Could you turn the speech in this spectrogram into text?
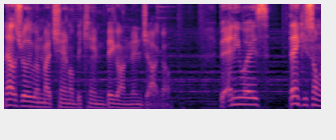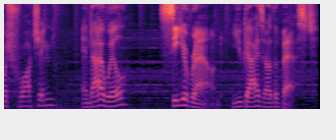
and that was really when my channel became big on Ninjago. But anyways, thank you so much for watching, and I will see you around. You guys are the best.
